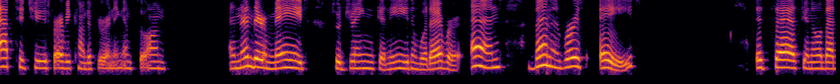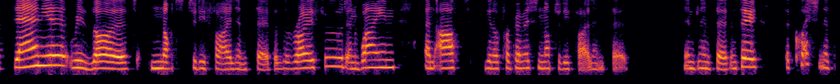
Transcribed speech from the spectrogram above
aptitude for every kind of learning and so on. And then they're made to drink and eat and whatever. And then in verse 8, it says, you know, that Daniel resolved not to defile himself with the royal food and wine and asked, you know, for permission not to defile himself. Himself. And so the question is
